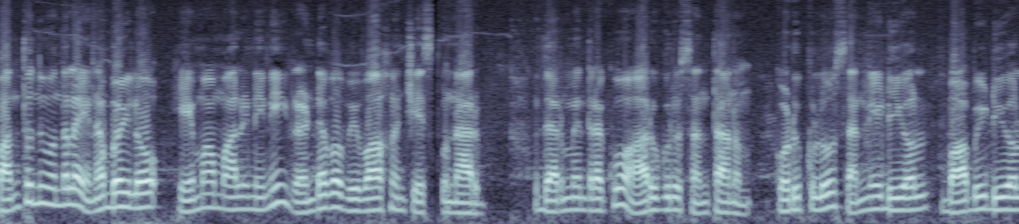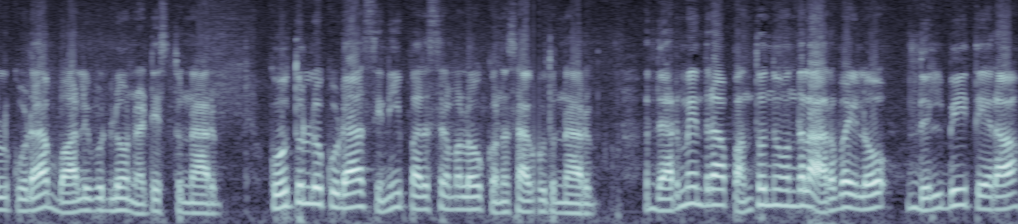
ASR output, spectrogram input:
పంతొమ్మిది వందల ఎనభైలో హేమామాలినిని రెండవ వివాహం చేసుకున్నారు. ధర్మేంద్రకు ఆరుగురు సంతానం. కొడుకులు సన్నీ డియోల్ బాబీ డియోల్ కూడా బాలీవుడ్లో నటిస్తున్నారు. కూతుళ్ళు కూడా సినీ పరిశ్రమలో కొనసాగుతున్నారు. ధర్మేంద్ర పంతొమ్మిది వందల అరవైలో దిల్బీ తేరా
